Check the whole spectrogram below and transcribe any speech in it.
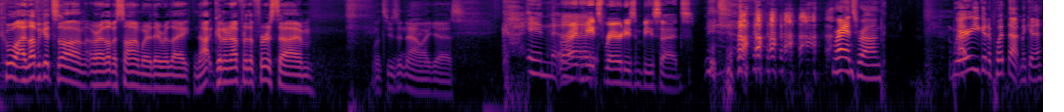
Cool. I love a good song, or I love a song where they were like, not good enough for the first time. Let's use it now, I guess. In Ryan uh, hates rarities and B sides. Ryan's wrong. Where are you going to put that, McKenna?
